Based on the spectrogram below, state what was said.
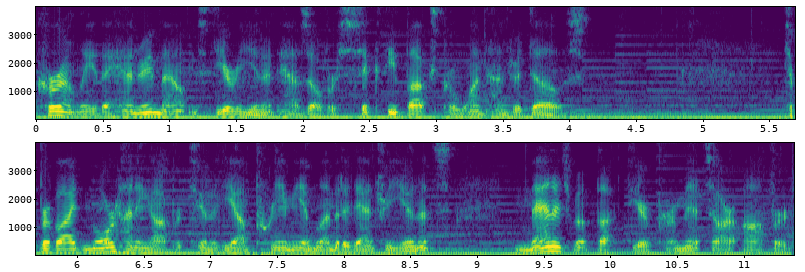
Currently, the Henry Mountains deer unit has over 60 bucks per 100 does. To provide more hunting opportunity on premium limited entry units, management buck deer permits are offered.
